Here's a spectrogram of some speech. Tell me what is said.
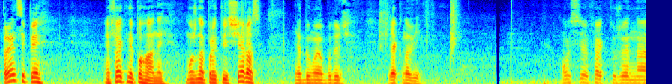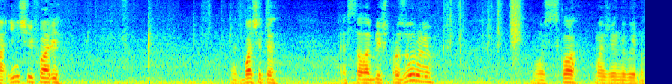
В принципі, ефект непоганий. Можна пройти ще раз. Я думаю, будуть як нові. Ось ефект уже на іншій фарі. Як бачите, стала більш прозорою. Ось скла майже і не видно.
